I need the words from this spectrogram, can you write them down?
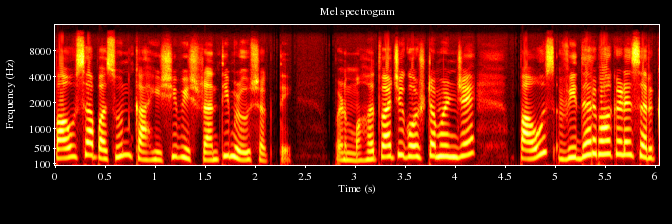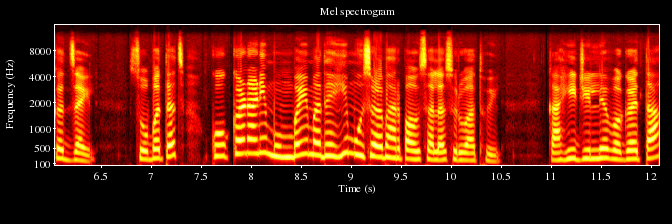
पावसापासून काहीशी विश्रांती मिळू शकते. पण महत्वाची गोष्ट म्हणजे पाऊस विदर्भाकडे सरकत जाईल. सोबतच कोकण आणि मुंबईमध्येही मुसळधार पावसाला सुरुवात होईल. काही जिल्हे वगळता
